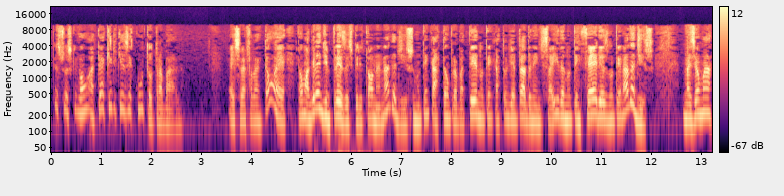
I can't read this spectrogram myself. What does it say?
pessoas que vão, até aquele que executa o trabalho. Aí você vai falar, então é, é uma grande empresa espiritual, não é nada disso, não tem cartão para bater, não tem cartão de entrada nem de saída, não tem férias, não tem nada disso mas é uma,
